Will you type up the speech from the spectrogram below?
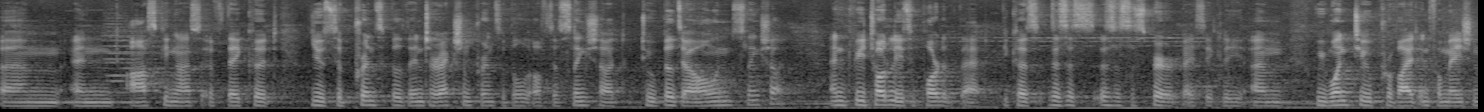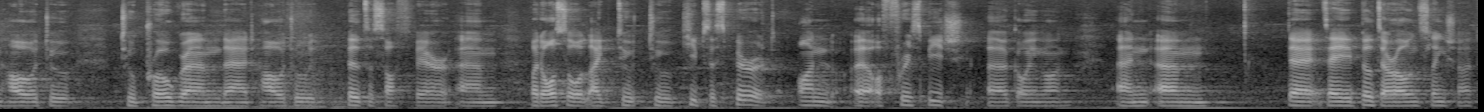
um, and asking us if they could use the principle, the interaction principle of the slingshot to build their own slingshot. And we totally supported that because this is, this is the spirit basically. Um, we want to provide information how to, to program that, how to build the software, um, but also like to, to keep the spirit on uh, of free speech uh, going on. And um, they, they built their own slingshot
